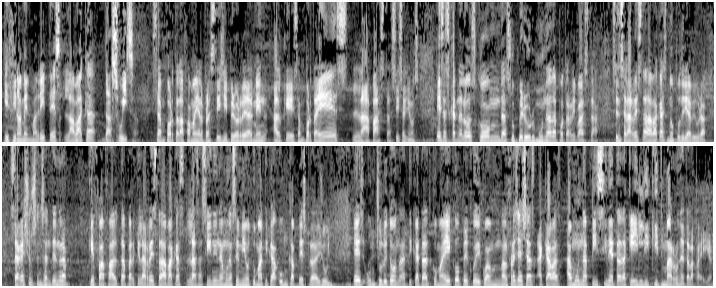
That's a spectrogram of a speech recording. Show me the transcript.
I finalment, Madrid és la vaca de Suïssa. S'emporta la fama i el prestigi, però realment el que s'emporta és la pasta, sí senyors. És escandalós com de superhormonada pot arribar a estar. Sense la resta de vaques no podria viure. Segueixo sense entendre què fa falta perquè la resta de vaques l'assassinin amb una semiautomàtica un capvespre de juny. És un xuletón etiquetat com a eco perquè quan el fregeixes acabes amb una piscineta d'aquell líquid marronet a la paella.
